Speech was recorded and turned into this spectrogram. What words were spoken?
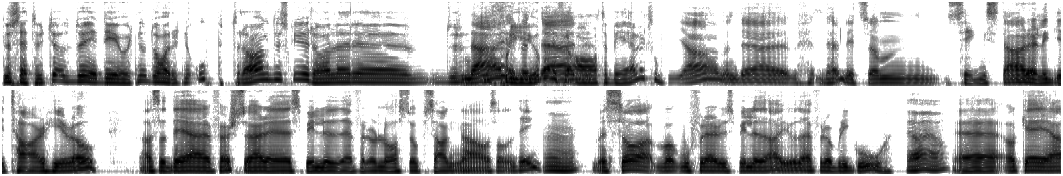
Du, ikke, du, noe, du har jo ikke noe oppdrag du skal gjøre, eller eh, Du, Nei, du flyr jo bare fra A til B, liksom. Ja, men det er, det er litt som Singstar eller Guitar Hero. Altså det er, Først så det spiller du det for å låse opp sanger og sånne ting. Mm. Men så, hvorfor er det du spiller da? Jo, det er for å bli god. Ja, ja. Eh, ok, ja,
